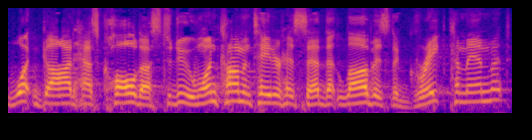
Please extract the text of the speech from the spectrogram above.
what God has called us to do. One commentator has said that love is the great commandment,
